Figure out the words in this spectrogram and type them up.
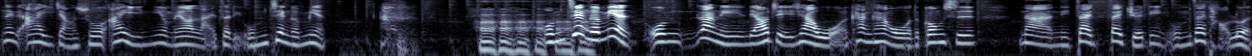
那个阿姨讲说：“阿姨，你有没有要来这里？我们见个面，我们见个面，我们让你了解一下我，看看我的公司，那你再再决定，我们再讨论。”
